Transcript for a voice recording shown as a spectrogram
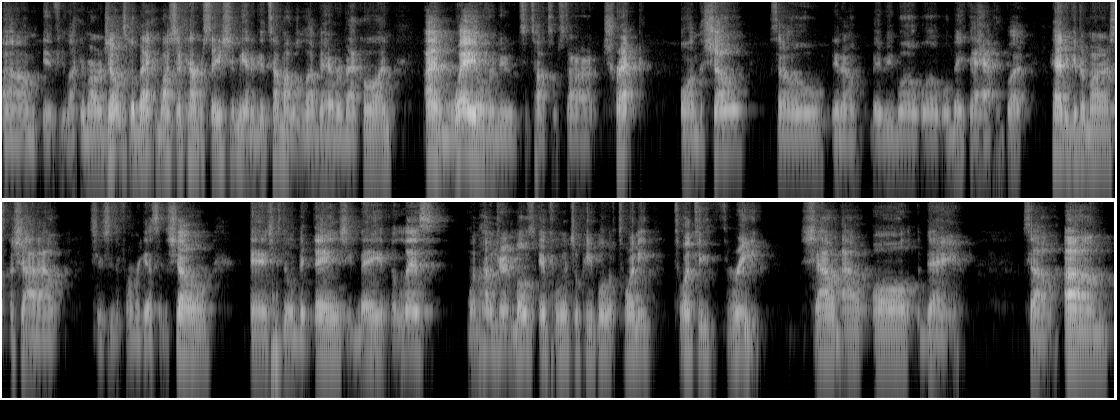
um, if you like Imara Jones, go back and watch that conversation. We had a good time. I would love to have her back on. I am way overdue to talk some Star Trek on the show. So, you know, maybe we'll we'll we'll make that happen. But had to give Imara a shout out since she's a former guest of the show and she's doing big things. She made the list 100 most influential people of 2023. Shout out all day. So, um,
